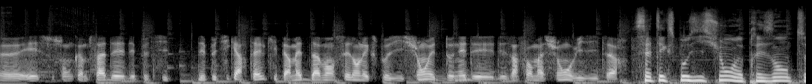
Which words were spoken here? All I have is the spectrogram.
euh, et ce sont comme ça des, petits, des petits cartels qui permettent d'avancer dans l'exposition et de donner des, informations aux visiteurs. Cette exposition présente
